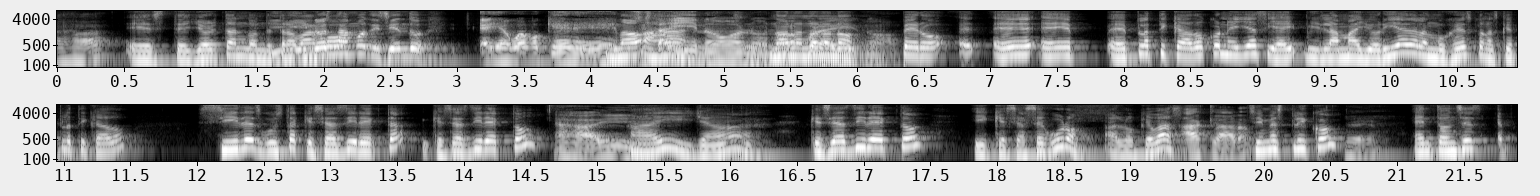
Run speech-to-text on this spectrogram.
Ajá. Este, yo ahorita en donde Y, y trabajo. no estamos diciendo, ella huevo quiere, eh, pues está ahí. No, no, no. no, no, por no, ahí, no, no. Pero eh, he, he- he platicado con ellas y, hay- y la mayoría de las mujeres con las que he platicado sí les gusta que seas directa, que seas directo. Ajá, y- Ay, ya. Que seas directo y que seas seguro a lo que vas. Ah, claro. ¿Sí me explico? Sí. Entonces, eh,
